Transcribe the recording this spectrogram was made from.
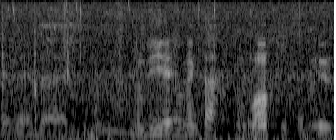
É verdade. Bom dia, como é que tá? Bom? Beleza.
